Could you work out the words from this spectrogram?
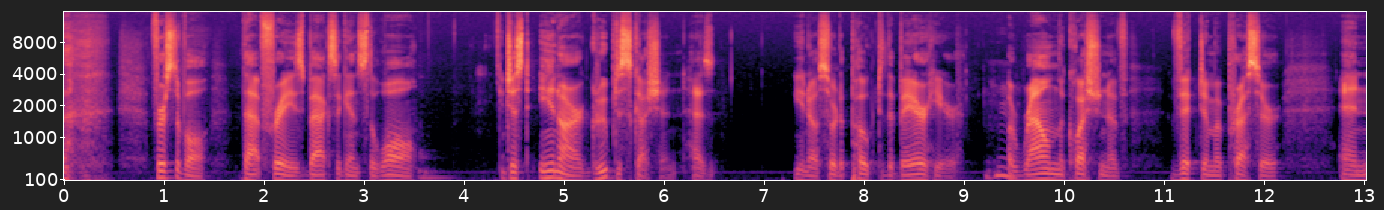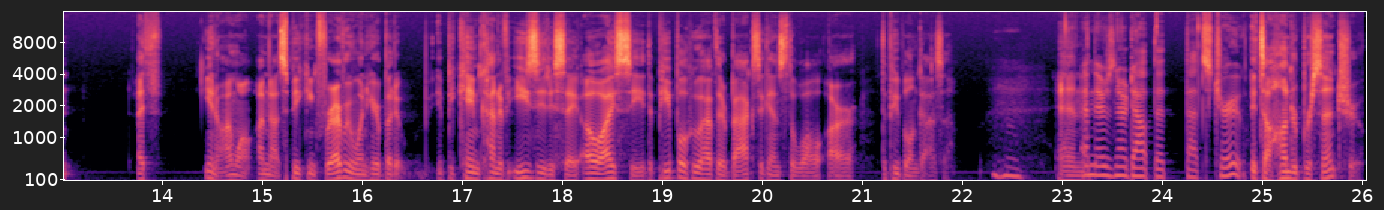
First of all, that phrase backs against the wall just in our group discussion has you know sort of poked the bear here Mhm. around the question of victim oppressor and I th- you know I won't, I'm not speaking for everyone here but it it became kind of easy to say oh I see the people who have their backs against the wall are the people in Gaza Mhm. and And there's no doubt that that's true. it's 100% true.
